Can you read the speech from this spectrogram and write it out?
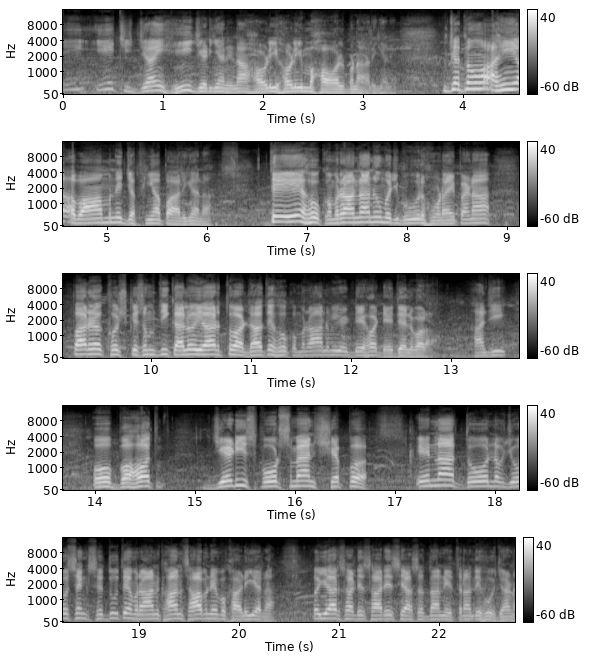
ਇਹ ਇਹ ਚੀਜ਼ਾਂ ਹੀ ਜਿਹੜੀਆਂ ਨੇ ਨਾ ਹੌਲੀ ਹੌਲੀ ਮਾਹੌਲ ਬਣਾ ਰਹੀਆਂ ਨੇ। ਜਦੋਂ ਅਸੀਂ ਆਵਾਮ ਨੇ ਜੱਫੀਆਂ ਪਾ ਲੀਆਂ ਨਾ, ਤੇ ਇਹ ਹੁਕਮਰਾਨਾਂ ਨੂੰ ਮਜਬੂਰ ਹੋਣਾ ਹੀ ਪੈਣਾ। ਪਰ ਖੁਸ਼ਕਿਸਮਤੀ ਕਹਿ ਲਓ ਯਾਰ, ਤੁਹਾਡਾ ਤੇ ਹੁਕਮਰਾਨ ਵੀ ਐਡੇ ਵੱਡੇ ਦਿਲ ਵਾਲਾ। ਹਾਂਜੀ, ਉਹ ਬਹੁਤ, ਜਿਹੜੀ ਸਪੋਰਟਸਮੈਨਸ਼ਿਪ ਇਹਨਾਂ ਦੋ ਨਵਜੋਤ ਸਿੰਘ ਸਿੱਧੂ ਤੇ ਇਮਰਾਨ ਖਾਨ ਸਾਹਿਬ ਨੇ ਵਿਖਾਲੀ ਆ ਨਾ ਉਹ ਯਾਰ ਸਾਡੇ ਸਾਰੇ ਸਿਆਸਤਦਾਨ ਇਸ ਤਰ੍ਹਾਂ ਦੇ ਹੋ ਜਾਣ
